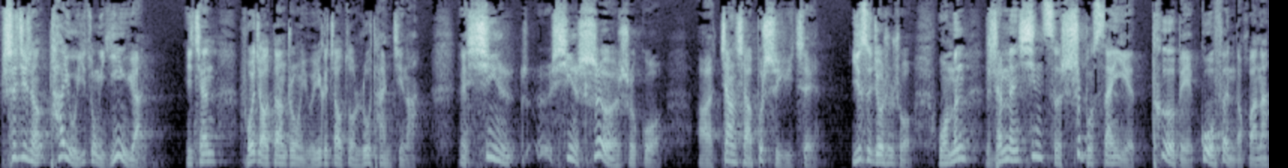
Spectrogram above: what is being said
实际上它有一种因缘。以前佛教当中有一个叫做卢坦经呢。呃，信信舍说过啊，降下不施于罪，意思就是说，我们人们心慈十不善业特别过分的话呢，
